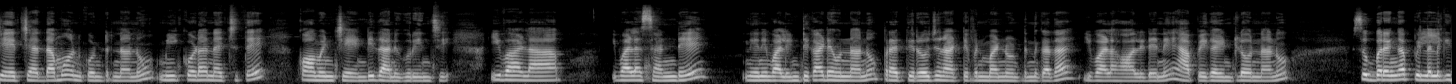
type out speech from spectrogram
షేర్ చేద్దాము అనుకుంటున్నాను. మీకు కూడా నచ్చితే కామెంట్ చేయండి దాని గురించి. ఇవాళ ఇవాళ సండే. నేను ఇవాళ ఇంటికాడే ఉన్నాను. ప్రతిరోజు నా టిఫిన్ బండి ఉంటుంది కదా. ఇవాళ హాలిడేనే హ్యాపీగా ఇంట్లో ఉన్నాను. శుభ్రంగా పిల్లలకి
